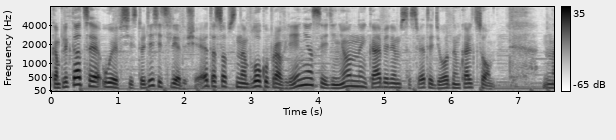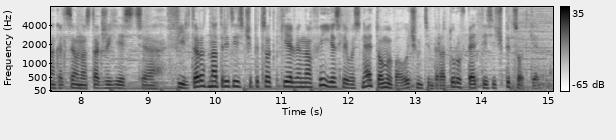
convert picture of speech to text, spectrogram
Комплектация UFC 110 следующая. Это, собственно, блок управления, соединенный кабелем со светодиодным кольцом. На кольце у нас также есть э, фильтр на 3500 кельвинов, и если его снять, то мы получим температуру в 5500 кельвинов.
